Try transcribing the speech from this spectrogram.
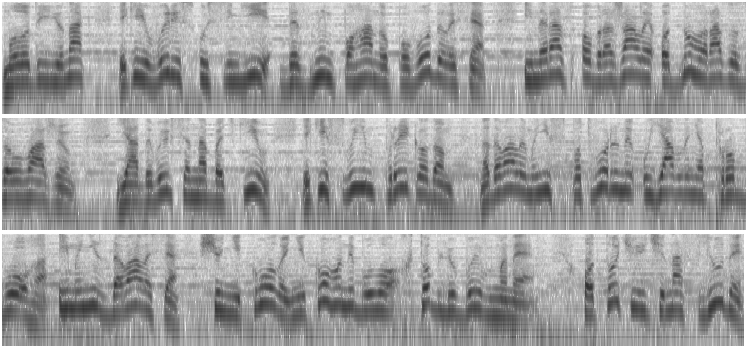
Молодий юнак, який виріс у сім'ї, де з ним погано поводилися, і не раз ображали, одного разу зауважив: я дивився на батьків, які своїм прикладом надавали мені спотворене уявлення про Бога, і мені здавалося, що ніколи нікого не було, хто б любив мене. Оточуючи нас, люди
